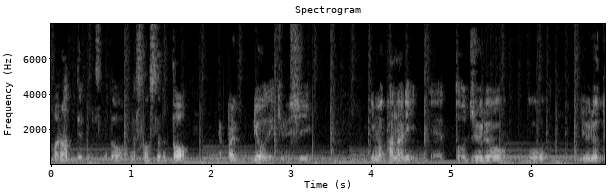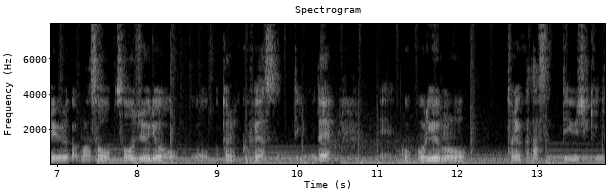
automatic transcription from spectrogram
まあ、なってるんですけど、でそうすると、やっぱり量できるし、今かなり、えっと、重量を、重量というよりか、まあ、総総重量をとにかく増やすっていうので、えー、こうボリュームをとにかく出すっていう時期に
